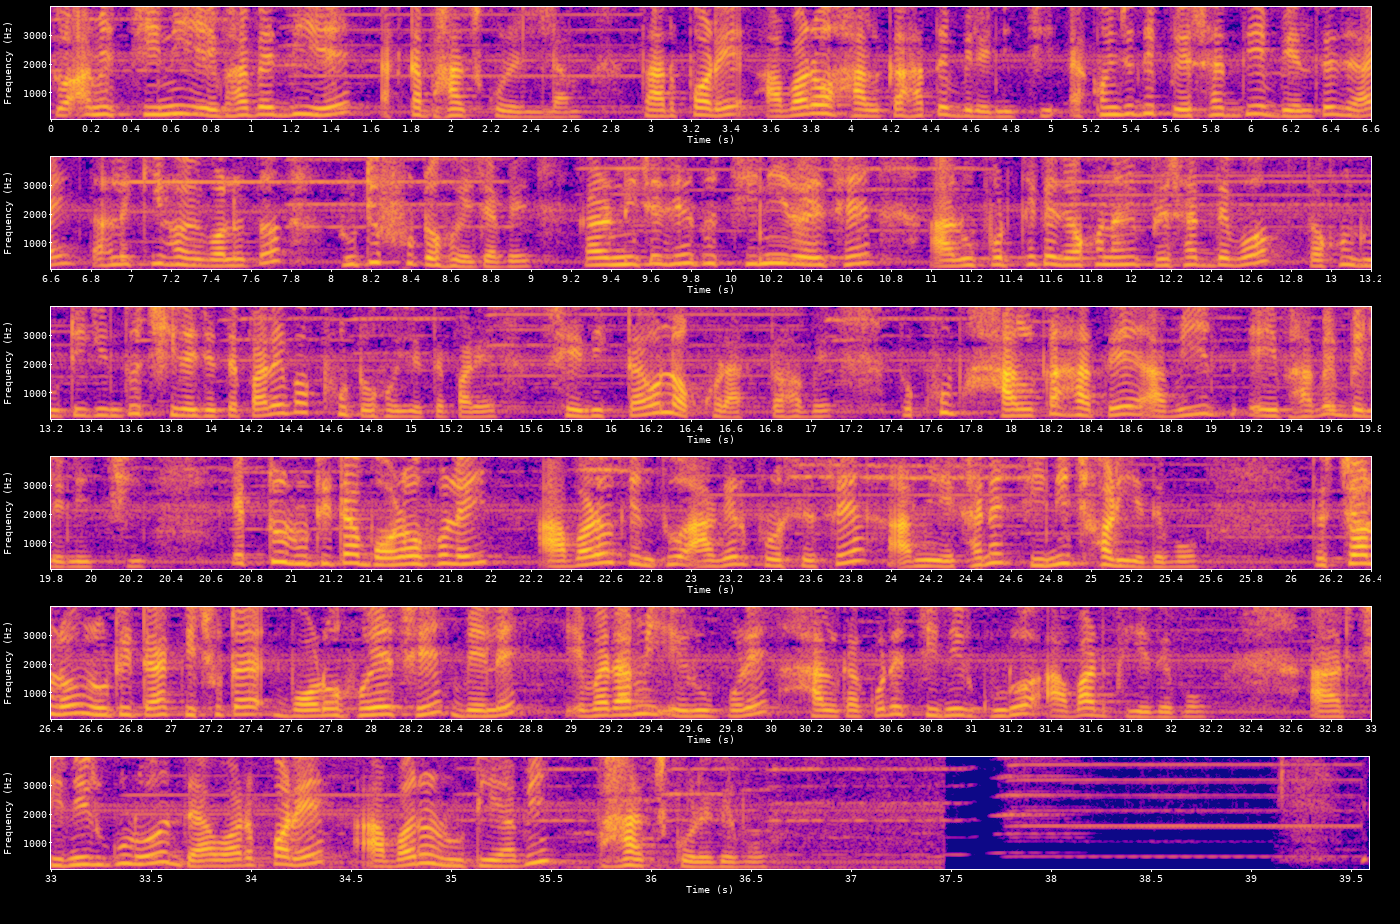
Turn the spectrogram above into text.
তো আমি চিনি এভাবে দিয়ে একটা ভাঁজ করে নিলাম। তারপরে আবারও হালকা হাতে বেলে নিচ্ছি। এখন যদি প্রেশার দিয়ে বেলতে যাই, তাহলে কি হবে বলো তো? রুটি ফুটো হয়ে যাবে। কারণ নিচে যেহেতু চিনি রয়েছে, আর উপর থেকে যখন আমি প্রেশার দেব, তখন রুটি কিন্তু ছিঁড়ে যেতে পারে বা ফুটো হয়ে যেতে পারে। সেই দিকটাও লক্ষ্য রাখতে হবে। তো খুব হালকা হাতে আমি এইভাবে বেলে নিচ্ছি। একটু রুটিটা বড় হলেই আবারও কিন্তু আগের প্রসেসে আমি এখানে চিনি ছড়িয়ে দেবো। তো চলো রুটিটা কিছুটা বড় হয়েছে বেলে, এবার আমি এর উপরে হালকা করে চিনির গুঁড়ো আবার দিয়ে দেব। আর চিনির গুঁড়ো দেওয়ার পরে আবারও রুটি আমি ভাঁজ করে দেব।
